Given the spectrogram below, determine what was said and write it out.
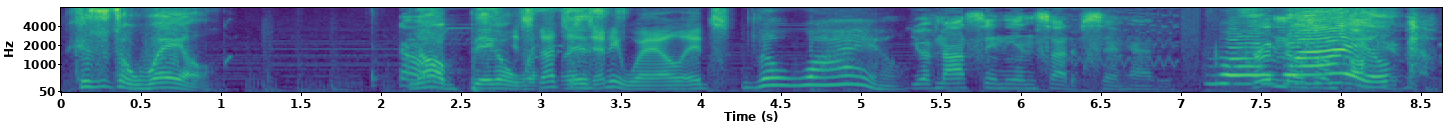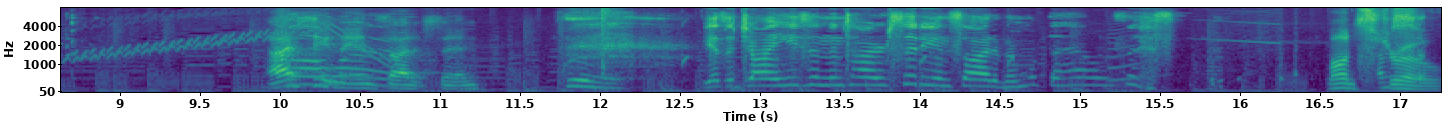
Because it's a whale. No, know how big a It's whale not just any whale, it's the whale. You have not seen the inside of Sin, have you? The Grim knows what I'm talking about. I've seen the inside of Sin. He has a giant. He's an entire city inside of him. What the hell is this? Monstro.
